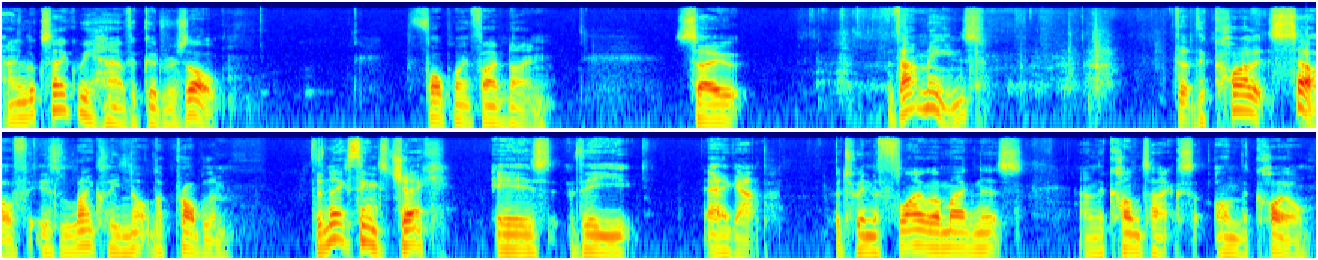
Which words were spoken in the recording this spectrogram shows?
And it looks like we have a good result. 4.59 so that means that the coil itself is likely not the problem. The next thing to check is the air gap between the flywheel magnets and the contacts on the coil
